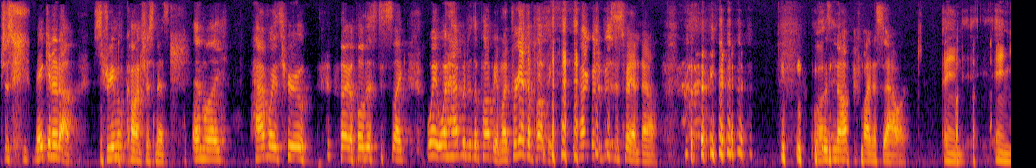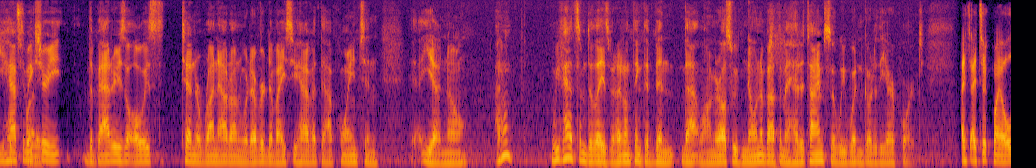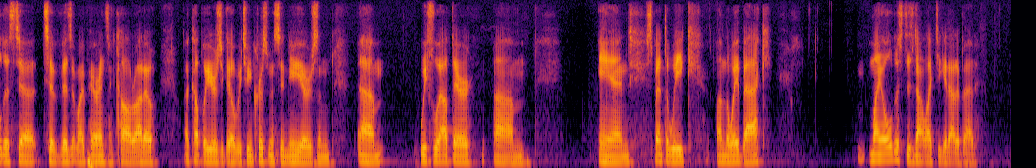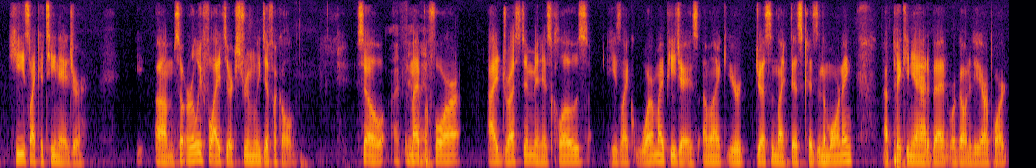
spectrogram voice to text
just making it up, stream of consciousness, and like halfway through. My oldest is like, wait, what happened to the puppy? I'm like, forget the puppy. I'm talking about a businessman now. it was not my finest hour. and and you have That's to make funny. sure you, the batteries will always tend to run out on whatever device you have at that point. point and yeah no i don't we've had some delays but i don't think they've been that long or else we've known about them ahead of time so we wouldn't go to the airport I, I took my oldest to to visit my parents in Colorado a couple years ago between Christmas and New Year's, and um, we flew out there um, and spent the week. On the way back, my oldest does not like to get out of bed. He's like a teenager. Um, so early flights are extremely difficult. So the night him. before, I dressed him in his clothes. He's like, "Where are my PJs?" I'm like, "You're dressing like this because in the morning, I'm picking you out of bed. and We're going to the airport."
